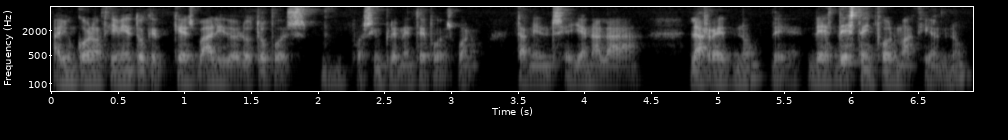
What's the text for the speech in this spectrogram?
hay un conocimiento que, es válido, el otro pues, pues simplemente, pues bueno, también se llena la, la red ¿no? de, esta información. ¿no?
